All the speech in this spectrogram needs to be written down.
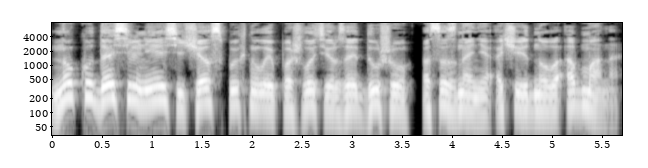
Но куда сильнее сейчас вспыхнуло и пошло терзать душу осознание очередного обмана,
